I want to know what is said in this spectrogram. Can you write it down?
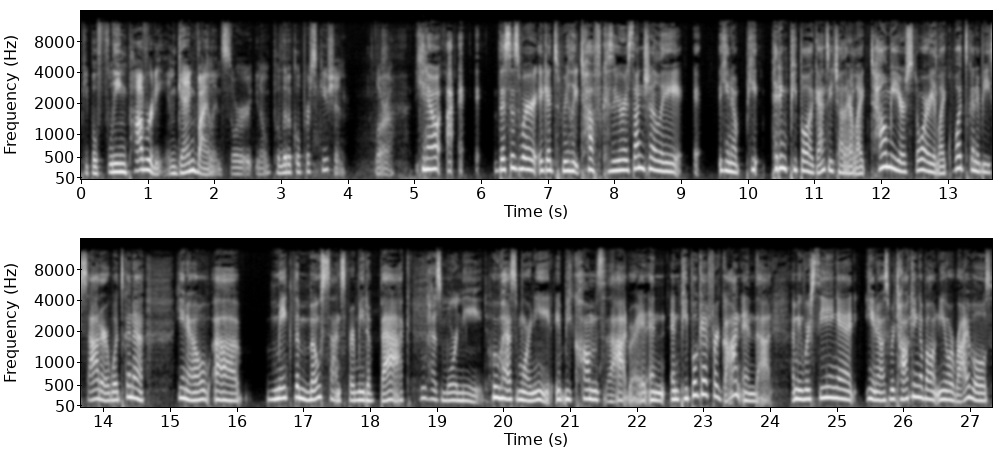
people fleeing poverty and gang violence or you know political persecution laura? You know I, this is where it gets really tough because you're essentially you know p- pitting people against each other like tell me your story. Like what's going to be sadder? What's going to you know uh, make the most sense for me to back who has more need? who has more need. It becomes that right? And and people get forgotten in that. I mean we're seeing it you know as we're talking about new arrivals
